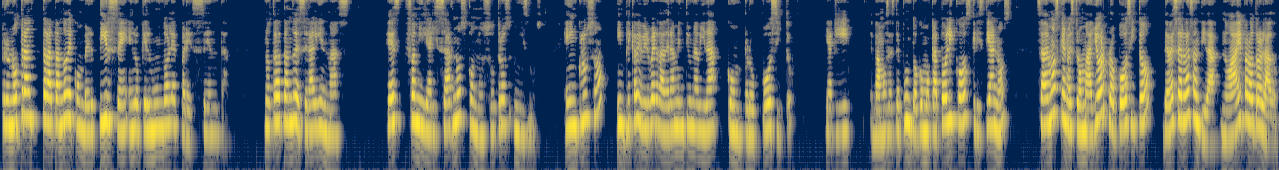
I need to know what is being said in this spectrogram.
pero no tratando de convertirse en lo que el mundo le presenta, no tratando de ser alguien más. Es familiarizarnos con nosotros mismos e incluso implica vivir verdaderamente una vida con propósito. Y aquí vamos a este punto. Como católicos cristianos, Sabemos que nuestro mayor propósito debe ser la santidad, no hay para otro lado.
